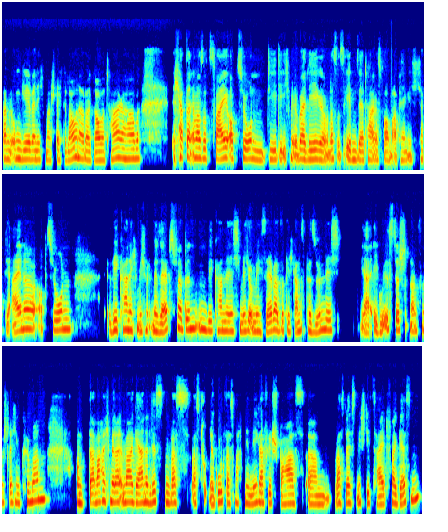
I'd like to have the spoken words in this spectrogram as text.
damit umgehe, wenn ich mal schlechte Laune oder graue Tage habe. Ich habe dann immer so zwei Optionen, die, die ich mir überlege und das ist eben sehr tagesformabhängig. Ich habe die eine Option, wie kann ich mich mit mir selbst verbinden? Wie kann ich mich um mich selber wirklich ganz persönlich, ja, egoistisch in Anführungsstrichen kümmern? Und da mache ich mir dann immer gerne Listen, was, was tut mir gut, was macht mir mega viel Spaß, ähm, was lässt mich die Zeit vergessen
